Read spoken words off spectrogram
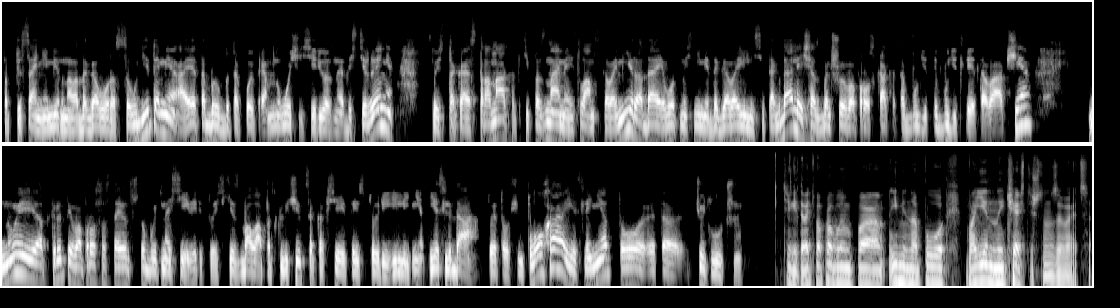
подписания мирного договора с саудитами, а это был бы такое прям, ну, очень серьезное достижение. То есть такая страна, как типа знамя исламского мира, да, и вот мы с ними договорились и так далее. Сейчас большой вопрос, как это будет и будет ли это вообще. Ну и открытый вопрос остается, что будет на севере. То есть Хизбалла подключится ко всей этой истории или нет. Если да, то это очень плохо. Если нет, то это чуть лучше. Сергей, давайте попробуем по, именно по военной части, что называется.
